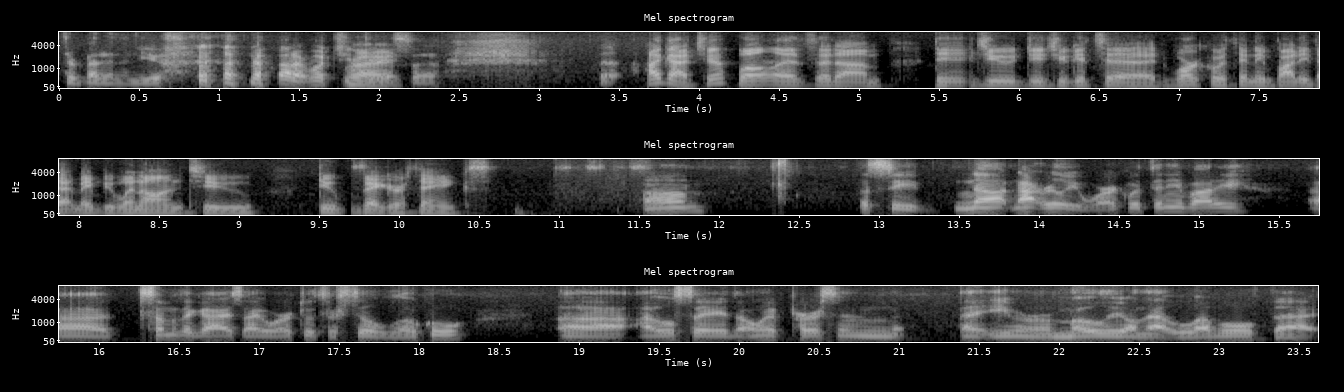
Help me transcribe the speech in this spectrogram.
they're better than you, no matter what you right. do. So. I got you. Well, is it um did you did you get to work with anybody that maybe went on to do bigger things? Um, let's see. Not not really work with anybody. Uh, some of the guys I worked with are still local. Uh, I will say the only person that even remotely on that level that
